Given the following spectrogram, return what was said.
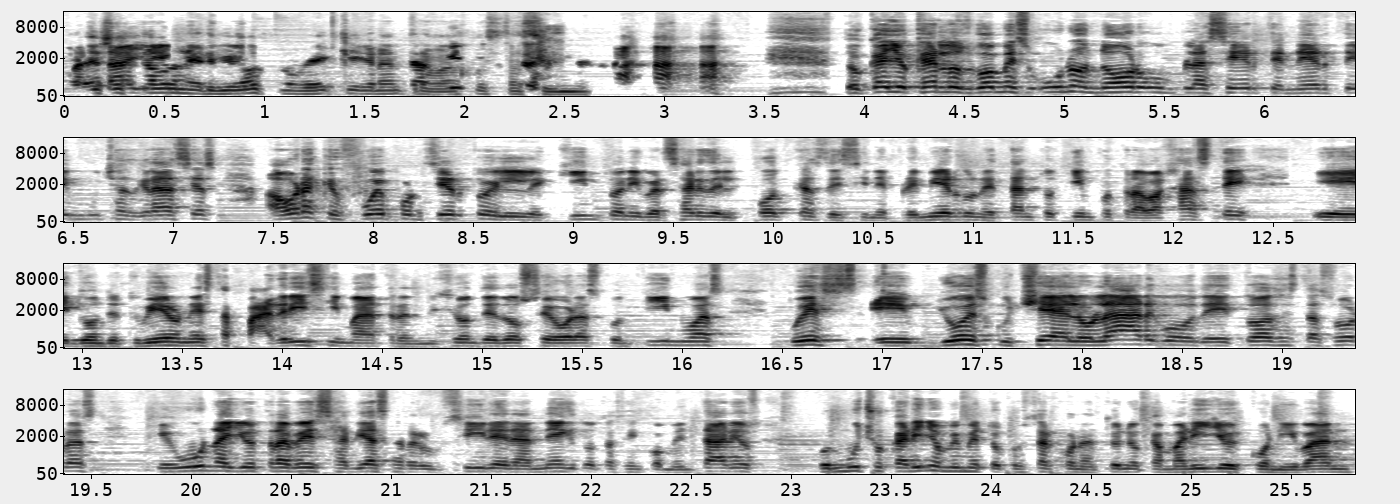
por eso estaba nervioso, ve qué gran trabajo está haciendo. Tocayo Carlos Gómez, un honor, un placer tenerte, muchas gracias. Ahora que fue, por cierto, el quinto aniversario del podcast de Cine Premier, donde tanto tiempo trabajaste, eh, donde tuvieron esta padrísima transmisión de 12 horas continuas, pues eh, yo escuché a lo largo de todas estas horas que una y otra vez salías a reducir en anécdotas, en comentarios, con mucho cariño. A mí me tocó estar con Antonio Camarillo y con Iván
